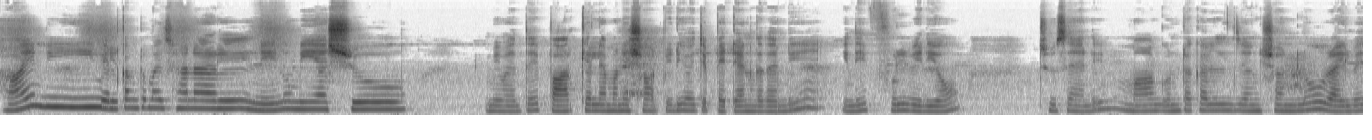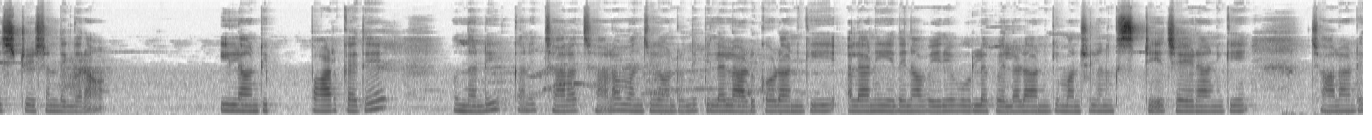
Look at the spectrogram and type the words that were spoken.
హాయ్ అండి వెల్కమ్ టు మై ఛానల్. నేను మీ అషు మేమైతే పార్క్ వెళ్ళామనే షార్ట్ వీడియో అయితే పెట్టాను కదండి. ఇది ఫుల్ వీడియో. చూసేయండి మా గుంటకల్ జంక్షన్లో రైల్వే స్టేషన్ దగ్గర ఇలాంటి పార్క్ అయితే ఉందండి. కానీ చాలా చాలా మంచిగా ఉంటుంది. పిల్లలు ఆడుకోవడానికి అలానే ఏదైనా వేరే ఊర్లకు వెళ్ళడానికి మనుషులను స్టే చేయడానికి చాలా అంటే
